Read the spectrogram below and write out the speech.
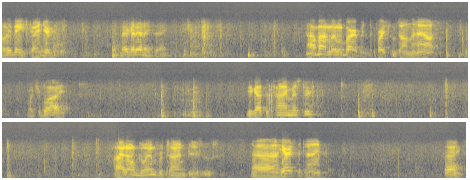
What'll it be, stranger? Make it anything. How about a little bourbon? The first one's on the house. Much obliged. You got the time, mister? I don't go in for timepieces. Uh, here's the time. Thanks.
